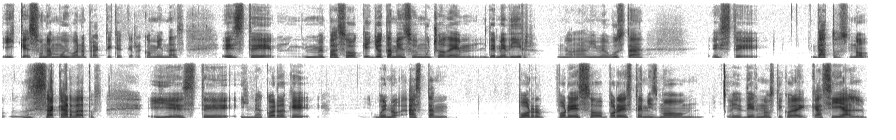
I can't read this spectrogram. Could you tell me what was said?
y que es una muy buena práctica que recomiendas, este, me pasó que yo también soy mucho de, de medir, ¿no? A mí me gusta, este, datos, ¿no? Sacar datos. Y este, y me acuerdo que, bueno, hasta por, por eso, por este mismo eh, diagnóstico de casi al,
